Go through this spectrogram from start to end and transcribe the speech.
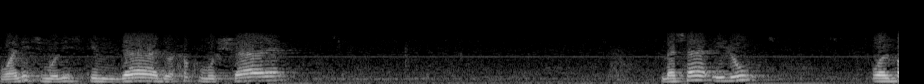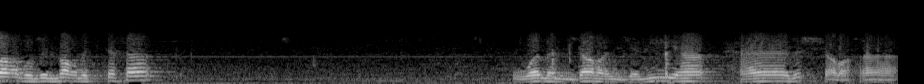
والاسم الاستمداد حكم الشارع. مسائل والبعض بالبعض اكتفى. ومن درى الجميع هذا الشرفا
